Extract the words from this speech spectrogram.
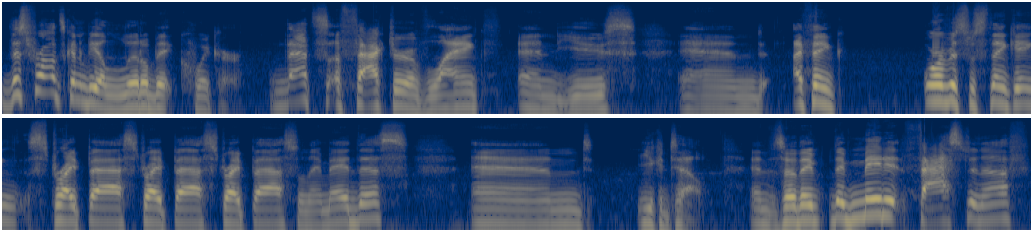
this rod's gonna be a little bit quicker. That's a factor of length and use. And I think Orvis was thinking striped bass, striped bass, striped bass when they made this. And you can tell. And so they've, they've made it fast enough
